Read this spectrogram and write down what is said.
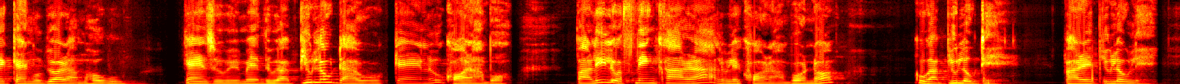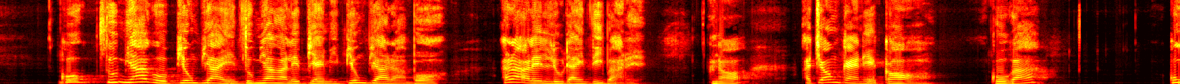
တဲ့ကံကိုပြောတာမဟုတ်ဘူးကံဆိုပေမဲ့သူကပြုလုပ်တာကိုကံလို့ခေါ်တာပေါ့ပါဠိလိုသင်္ခါရလို့လည်းခေါ်တာပေါ့နော်ကိုကပြုလုပ်တယ် ဘာတွေပြုလုပ်လဲကိုသူများကိုပြုံးပြရင် သူများကလည်းပြန်ပြီးပြုံးပြတာပေါ့အဲ့ဒါလည်းလူတိုင်းသိပါတယ်နော်အကြောင်းကံတွေကောင်းအောင်ကိုကကု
